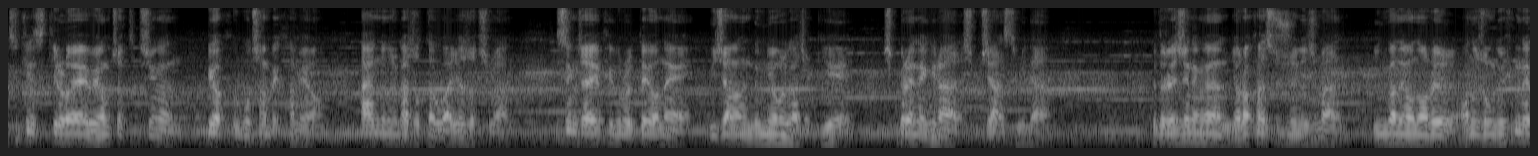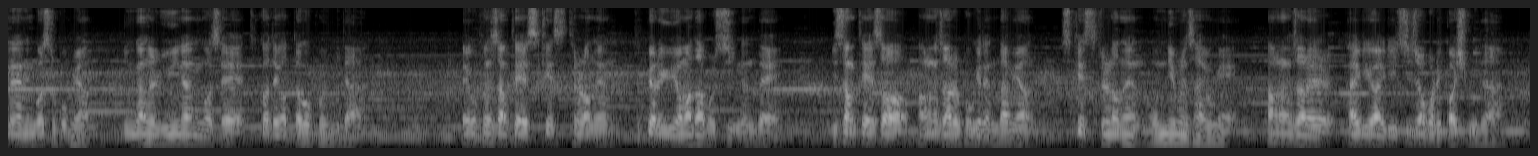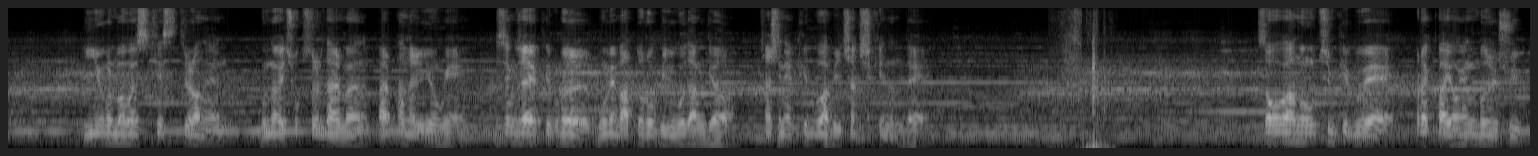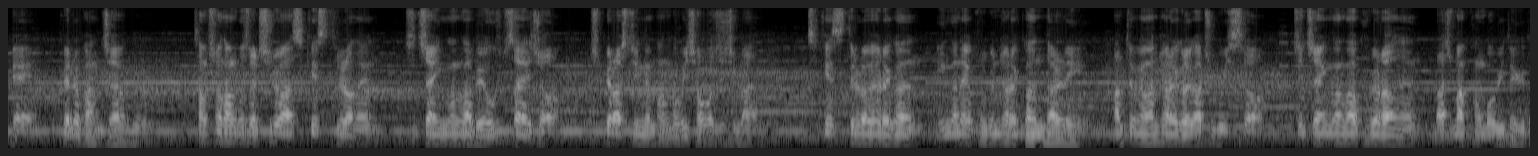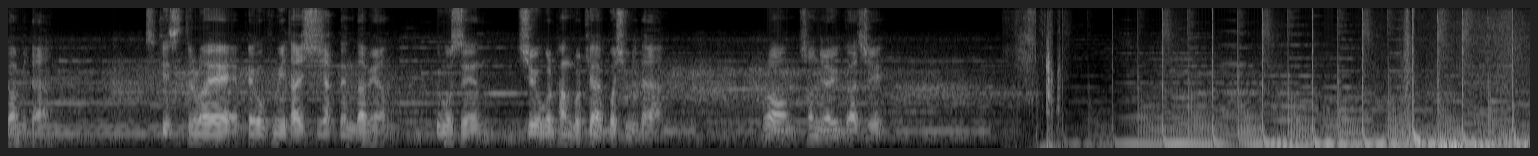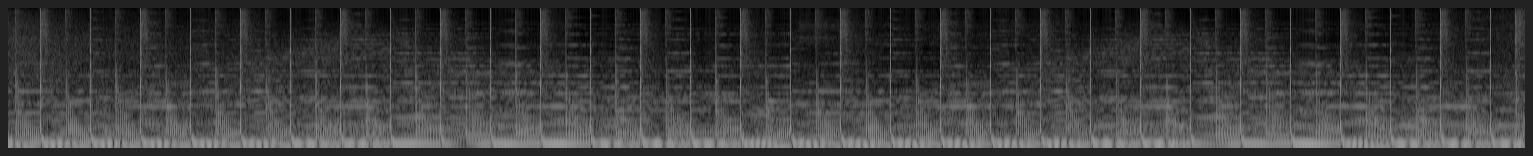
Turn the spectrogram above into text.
skin stealer의 외형적 특징은 키가 크고 창백하며 하얀 눈을 가졌다고 알려졌지만 희생자의 피부를 떼어내 위장하는 능력을 가졌기에 식별해내기란 쉽지 않습니다. 그들의 지능은 열악한 수준이지만 인간의 언어를 어느 정도 흉내내는 것을 보면 인간을 유인하는 것에 특화되었다고 보입니다. 배고픈 상태의 skin stealer는 특별히 위험하다 볼 수 있는데 이 상태에서 방랑자를 보게 된다면 skin stealer는 온 힘을 사용해 방랑자를 갈기갈기 찢어버릴 것입니다. 인육을 먹은 skin stealer는 문어의 촉수를 닮은 빨판을 이용해 희생자의 피부를 몸에 맞도록 밀고 당겨 자신의 피부와 밀착시키는데 썩어가는 훔친 피부에 혈액과 영양분을 주입해 부패를 방지하고 상처난 곳을 치료한 skin stealer는 진짜 인간과 매우 흡사해져 식별할 수 있는 방법이 적어지지만 skin stealer 혈액은 인간의 붉은 혈액과는 달리 반투명한 혈액을 가지고 있어 진짜 인간과 구별하는 마지막 방법이 되기도 합니다. skin stealer의 배고픔이 다시 시작된다면 그곳은 지옥을 방불케 할 것입니다. 그럼 전 여기까지.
